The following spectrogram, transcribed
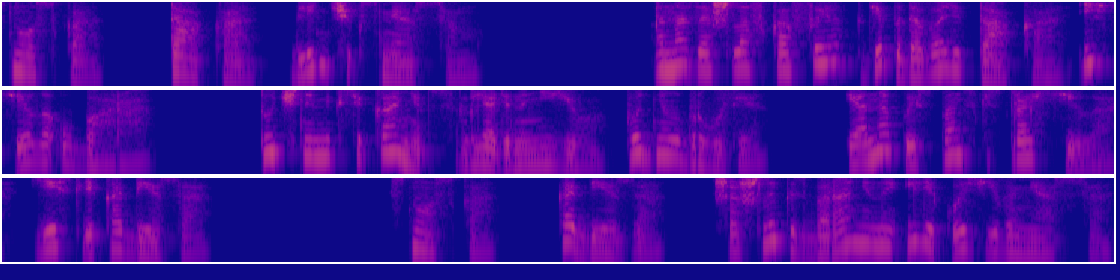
Сноска. Така. Блинчик с мясом. Она зашла в кафе, где подавали така, и села у бара. Тучный мексиканец, глядя на нее, поднял брови, и она по-испански спросила, есть ли кабеза. Сноска. Кабеза. Шашлык из баранины или козьего мяса.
